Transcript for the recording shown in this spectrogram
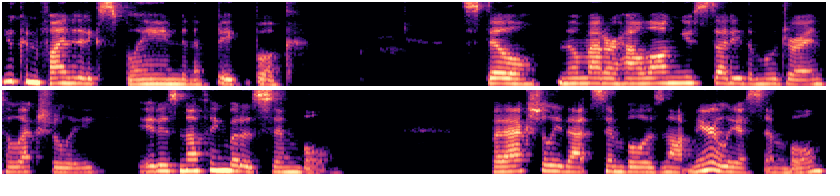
You can find it explained in a big book. Still, no matter how long you study the mudra intellectually, it is nothing but a symbol. But actually, that symbol is not merely a symbol.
